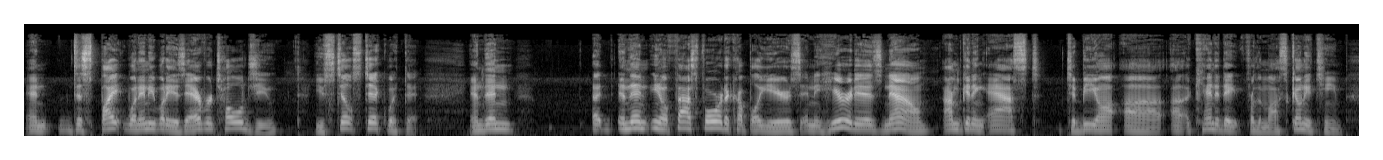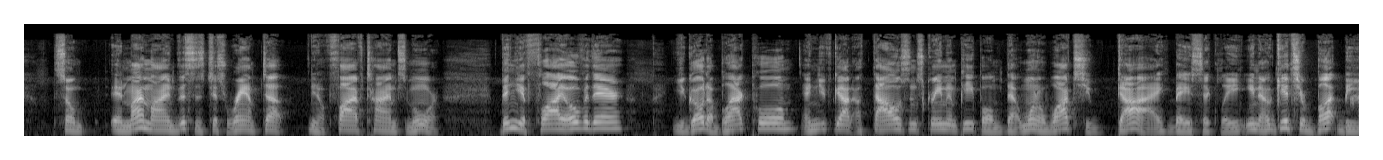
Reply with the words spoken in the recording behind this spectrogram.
And despite what anybody has ever told you you still stick with it. And then uh, and then you know fast forward a couple of years and here it is now i'm getting asked to be uh, uh, a candidate for the Mosconi team. So in my mind this is just ramped up you know five times more. Then you fly over there, you go to Blackpool, and you've got a thousand screaming people that want to watch you die, basically, you know, get your butt beat.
